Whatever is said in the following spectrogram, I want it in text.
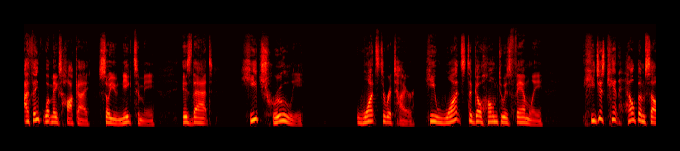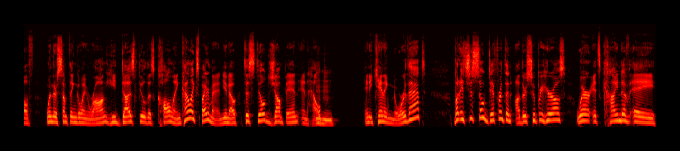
I think what makes Hawkeye so unique to me is that he truly wants to retire. He wants to go home to his family. He just can't help himself when there's something going wrong. He does feel this calling, kind of like Spider Man, you know, to still jump in and help. Mm-hmm. And he can't ignore that. But it's just so different than other superheroes where it's kind of a,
